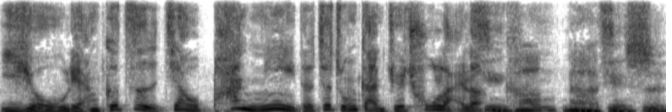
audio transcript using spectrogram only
有两个字叫叛逆的这种感觉出来了。健康那件事。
